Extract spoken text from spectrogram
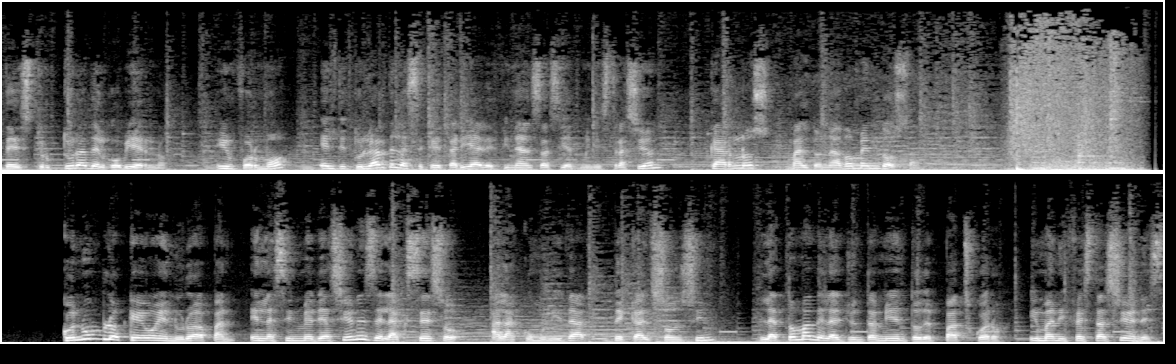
de estructura del gobierno, informó el titular de la Secretaría de Finanzas y Administración, Carlos Maldonado Mendoza. Con un bloqueo en Uruapan, en las inmediaciones del acceso a la comunidad de Calzoncin, la toma del ayuntamiento de Pátzcuaro y manifestaciones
